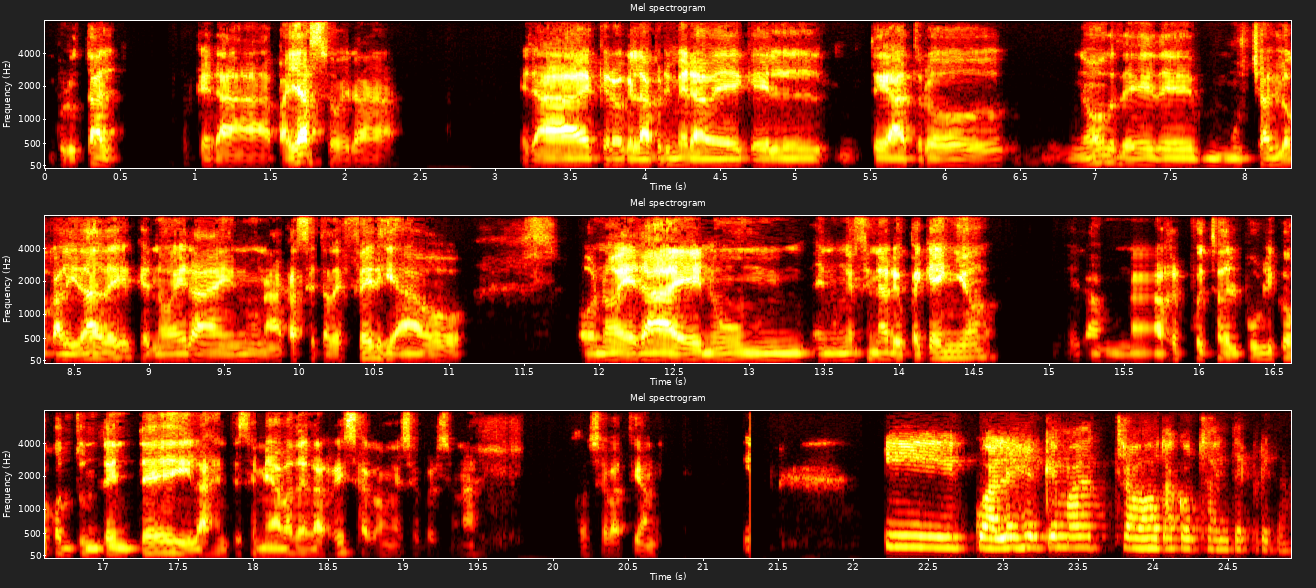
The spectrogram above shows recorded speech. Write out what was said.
brutal, porque era payaso, era, era creo que la primera vez que el teatro ¿no? de, de muchas localidades, que no era en una caseta de feria o, o no era en un, en un escenario pequeño, era una respuesta del público contundente y la gente se meaba de la risa con ese personaje, con Sebastián. ¿Y cuál es el que más trabajo te ha costado interpretar?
